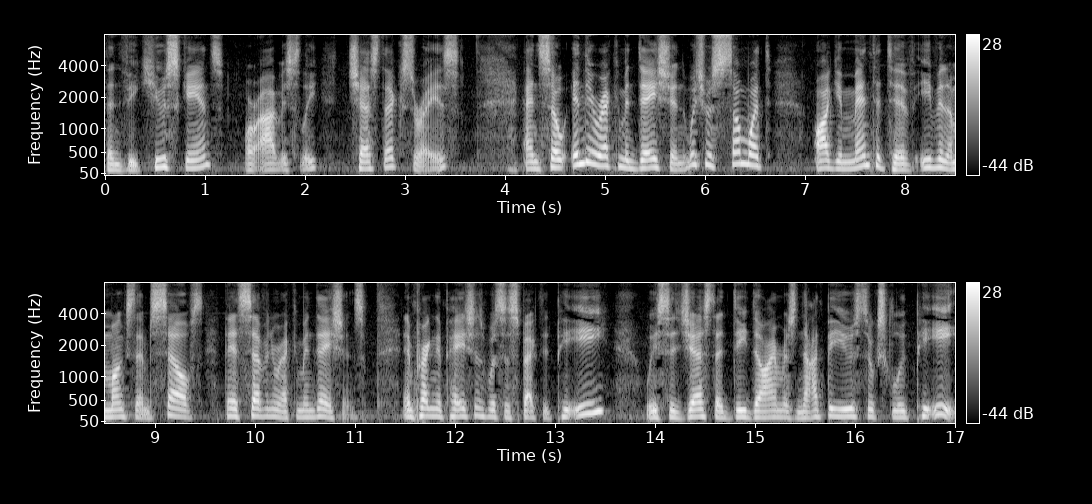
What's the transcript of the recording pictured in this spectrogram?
than VQ scans, or obviously chest x rays. And so, in their recommendation, which was somewhat argumentative even amongst themselves, they had seven recommendations. In pregnant patients with suspected PE, we suggest that D dimers not be used to exclude PE.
